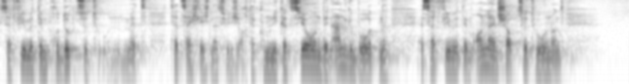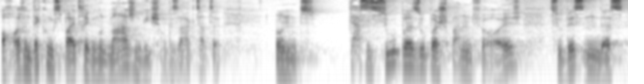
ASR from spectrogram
Es hat viel mit dem Produkt zu tun, mit tatsächlich natürlich auch der Kommunikation, den Angeboten. Es hat viel mit dem Online-Shop zu tun und auch euren Deckungsbeiträgen und Margen, wie ich schon gesagt hatte. Und das ist super, super spannend für euch zu wissen, dass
